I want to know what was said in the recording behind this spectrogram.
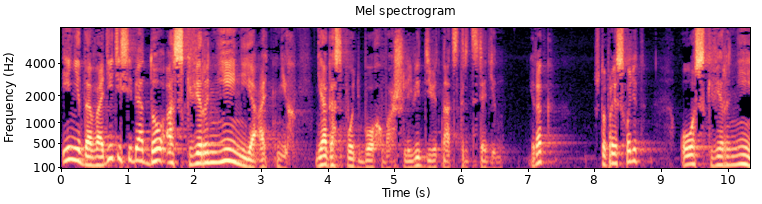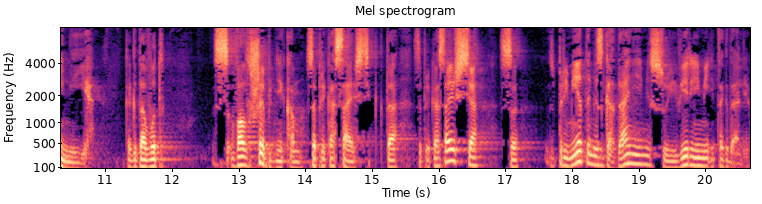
и не доводите себя до осквернения от них. Я Господь Бог ваш». Левит 19, 31. Итак, что происходит? Осквернение. Когда вот с волшебником соприкасаешься, когда соприкасаешься с приметами, с гаданиями, с суевериями и так далее.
